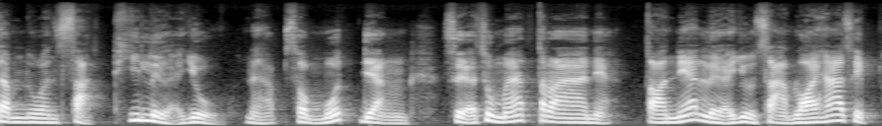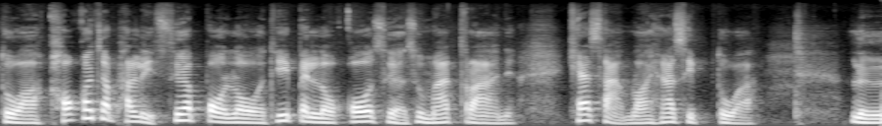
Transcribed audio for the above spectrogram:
จำนวนสัตว์ที่เหลืออยู่นะครับ สมมุติอย่างเสือสุมาตราเนี่ยตอนนี้เหลืออยู่ 350 ตัว เขาก็จะผลิตเสื้อโปโลที่เป็นโลโก้เสือสุมาตราเนี่ยแค่ 350 ตัว หรือ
